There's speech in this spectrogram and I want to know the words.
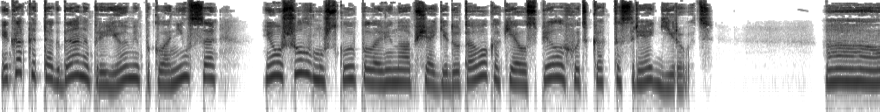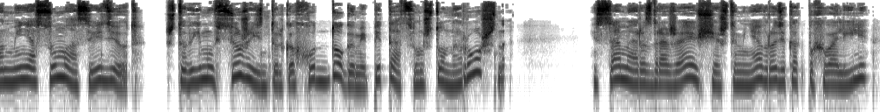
И как и тогда на приеме поклонился и ушел в мужскую половину общаги до того, как я успела хоть как-то среагировать. «А, он меня с ума сведет, чтобы ему всю жизнь только хот-догами питаться, он что, нарочно?» И самое раздражающее, что меня вроде как похвалили —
